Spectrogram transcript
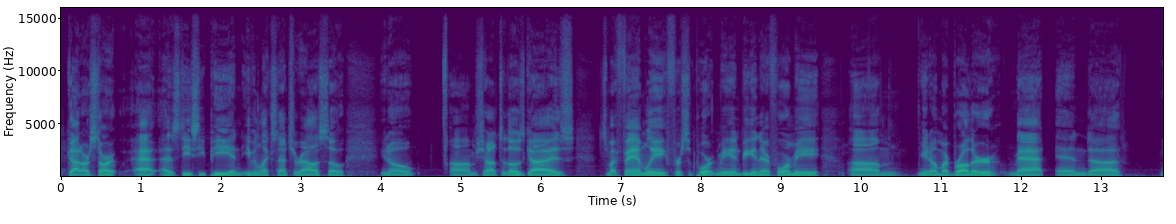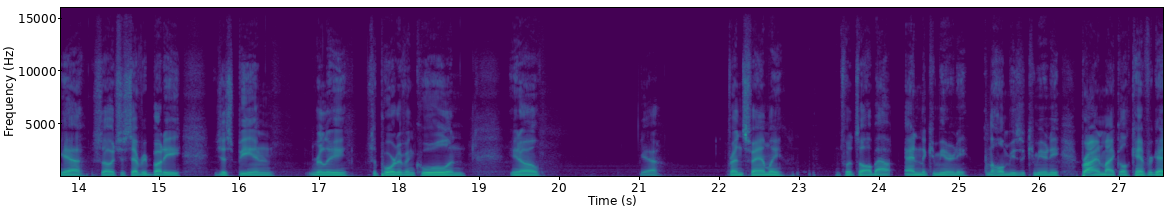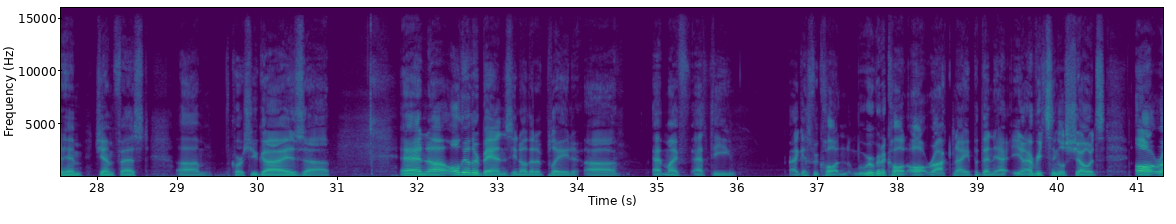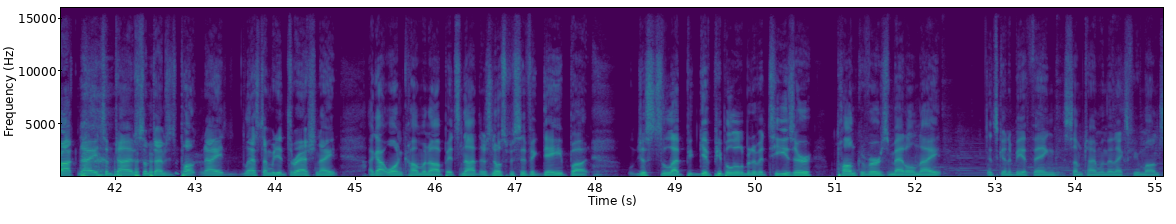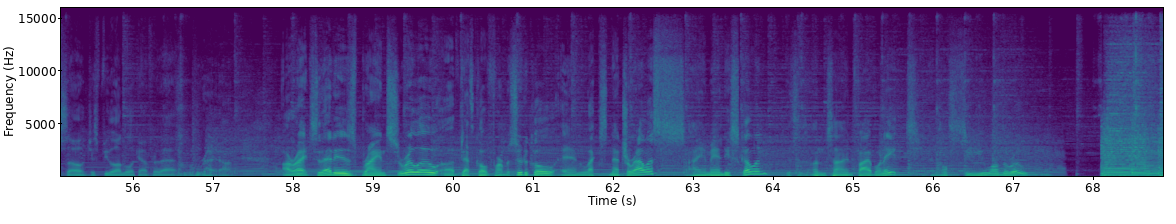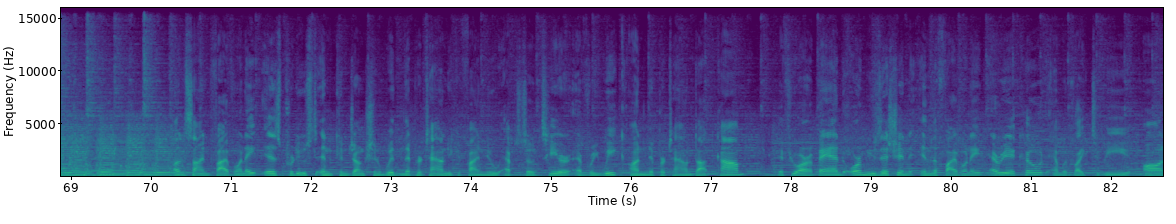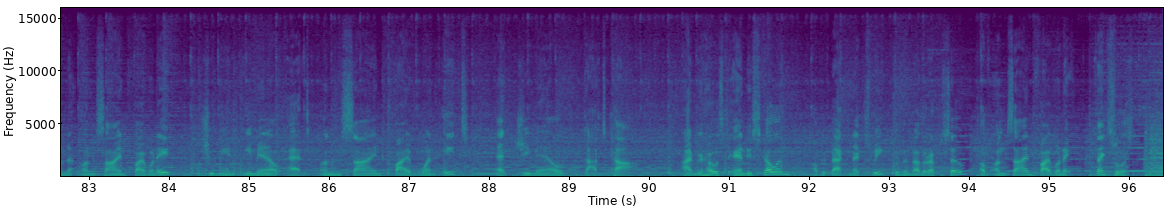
got our start at as DCP and even Lex Naturalis. So, you know, um, shout out to those guys. It's my family for supporting me and being there for me. Um, you know, my brother Matt, and uh, yeah, so it's just everybody just being really supportive and cool, and you know, yeah, friends, family. That's what it's all about, and the community and the whole music community. Brian Michael, can't forget him. Gemfest, um, of course, you guys, uh, and uh, all the other bands you know that have played uh, at my at the I guess we call it. We were going to call it alt rock night, but then you know every single show it's alt rock night. Sometimes, sometimes it's punk night. Last time we did thrash night. I got one coming up. It's not. There's no specific date, but just to let give people a little bit of a teaser. Punk versus metal night. It's going to be a thing sometime in the next few months. So just be on the lookout for that. right on. All right, so that is Brian Cirillo of Death Cult Pharmaceutical and Lex Naturalis. I am Andy Scullin. This is Unsigned 518, and I'll see you on the road. Unsigned 518 is produced in conjunction with Nippertown. You can find new episodes here every week on nippertown.com. If you are a band or musician in the 518 area code and would like to be on Unsigned 518, shoot me an email at unsigned518 at gmail.com. I'm your host, Andy Scullin. I'll be back next week with another episode of Unsigned 518. Thanks for listening.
